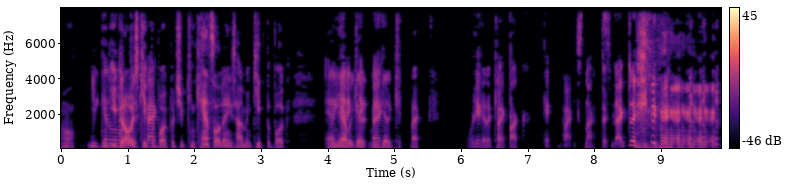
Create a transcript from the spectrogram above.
Well, you you can always keep the book, but you can cancel it anytime and keep the book. And We yeah, we get we get a kickback. Or you get a Kickback. kickback. Kick. Snack dick. Snack dick.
